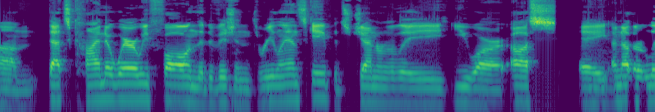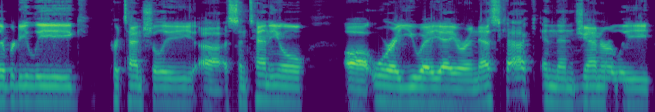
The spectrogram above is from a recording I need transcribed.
Um, that's kind of where we fall in the Division three landscape. It's generally you are us, a mm-hmm. another Liberty League, potentially uh, a Centennial, uh, or a UAA or a NESCAC, and then mm-hmm. generally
